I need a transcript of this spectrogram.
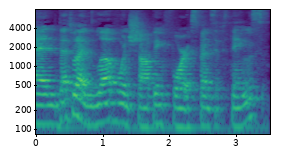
And that's what I love when shopping for expensive things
